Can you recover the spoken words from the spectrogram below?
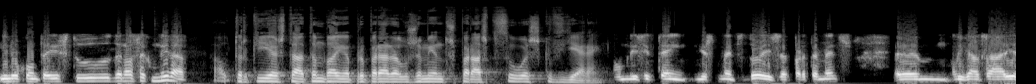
e no contexto da nossa comunidade. A autarquia está também a preparar alojamentos para as pessoas que vierem. O município tem neste momento dois apartamentos um, ligados à área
